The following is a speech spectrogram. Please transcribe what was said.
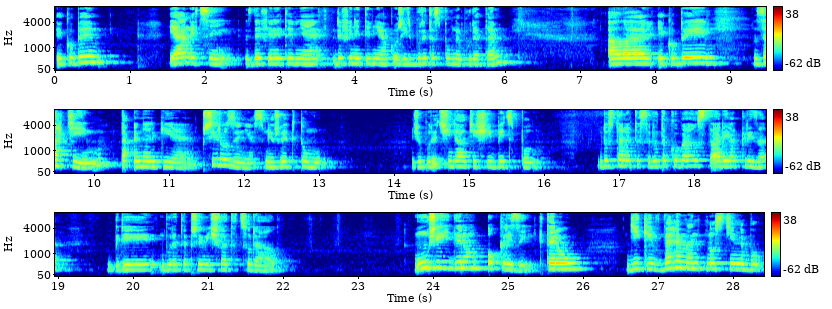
jakoby já nechci definitivně, definitivně jako říct, budete spolu, nebudete, ale jakoby zatím ta energie přirozeně směřuje k tomu, že bude čím dál těžší být spolu. Dostanete se do takového stádia krize, kdy budete přemýšlet, co dál. Může jít jenom o krizi, kterou díky vehementnosti nebo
